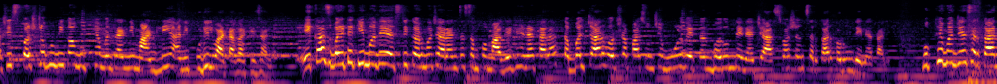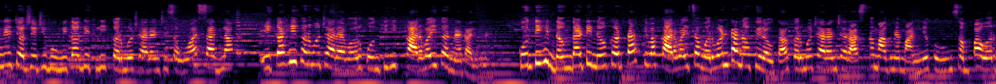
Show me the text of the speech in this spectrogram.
अशी स्पष्ट भूमिका मुख्यमंत्र्यांनी मांडली आणि पुढील वाटाघाटी झाल्या. एकाच बैठकीमध्ये एसटी कर्मचाऱ्यांचा संप मागे घेण्यात आला. तब्बल चार वर्षापासूनचे मूळ वेतन भरून देण्याचे आश्वासन सरकारकडून देण्यात आले. मुख्य म्हणजे सरकारने चर्चेची भूमिका घेतली कर्मचाऱ्यांशी संवाद साधला. एकाही कर्मचाऱ्यावर कोणतीही कारवाई करण्यात आली नाही. कोणतीही दमदाटी न करता किंवा कारवाईचा वरवंटा न फिरवता कर्मचाऱ्यांच्या रास्त मागण्या मान्य करून संपावर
